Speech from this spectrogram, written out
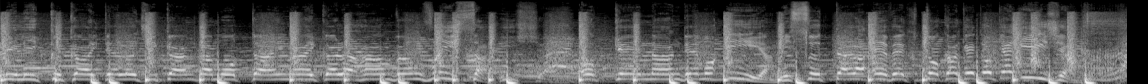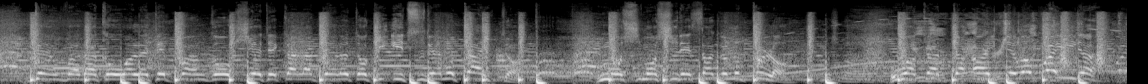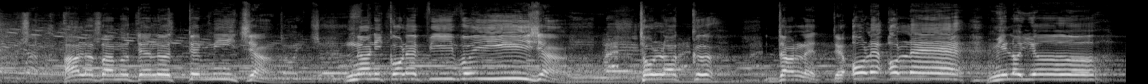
リリック書いてる時間がもったいないから半分フリーさ。オッケーなんでもいいや。ミスったらエフェクトかけときゃいいじゃん。電話が壊れて番号消えてから出るときいつでもタイト。もしもしで探るプロ。分かった相手はワイダアルバム出るってみーちゃん。何これ？PV いいじゃん。トラック。Darlete, ole ole, milo yo.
